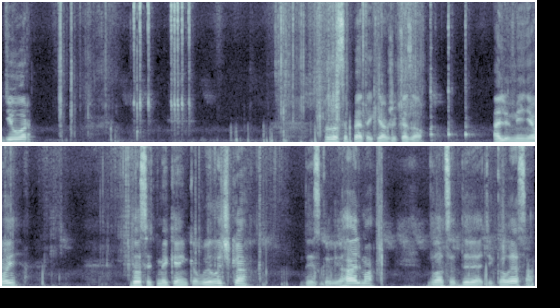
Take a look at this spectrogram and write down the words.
Dior. Велосипед, як я вже казав, алюмінієвий. Досить м'якенька вилочка, дискові гальма, 29 колеса.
